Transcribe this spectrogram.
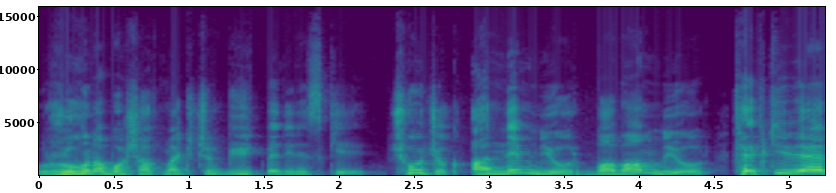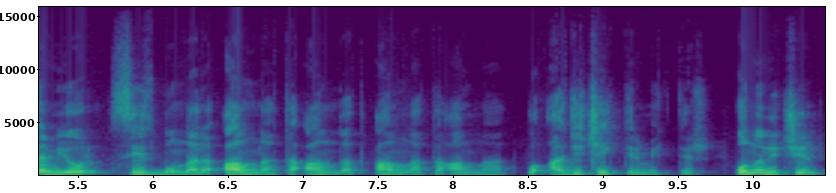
ruhuna boşaltmak için büyütmediniz ki. Çocuk annem diyor, babam diyor, tepki vermiyor. Siz bunları anlat da anlat, anlat da anlat. Bu acı çektirmektir. Onun için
